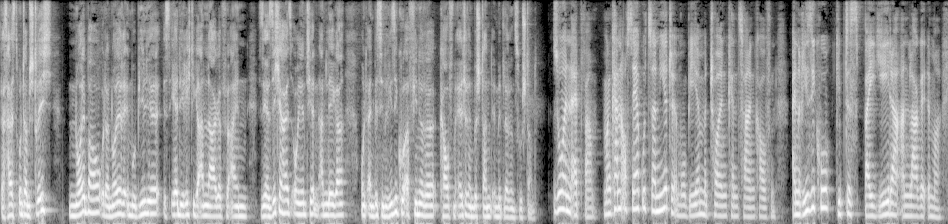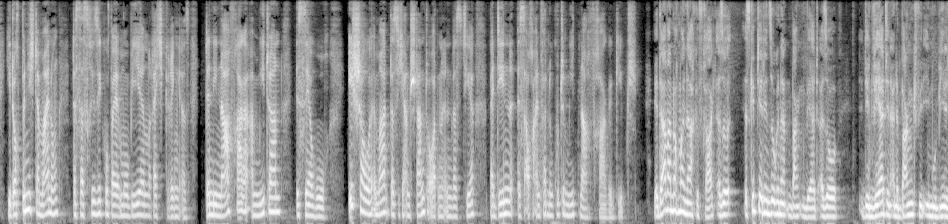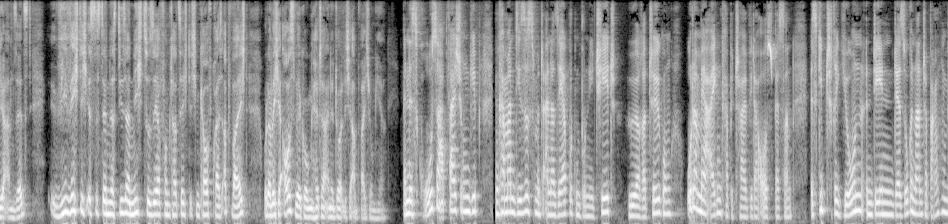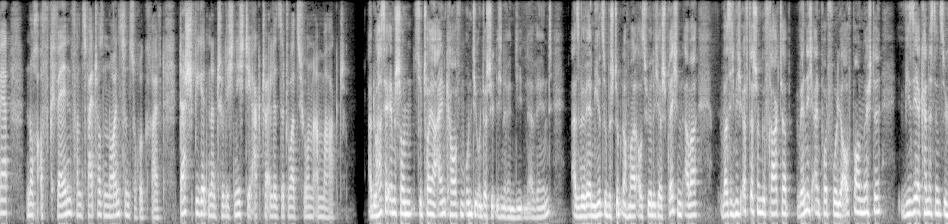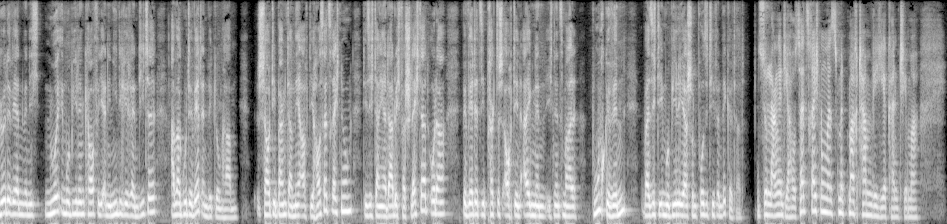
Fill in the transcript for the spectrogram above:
Das heißt, unterm Strich, Neubau oder neuere Immobilie ist eher die richtige Anlage für einen sehr sicherheitsorientierten Anleger und ein bisschen risikoaffinere kaufen älteren Bestand im mittleren Zustand. So in etwa. Man kann auch sehr gut sanierte Immobilien mit tollen Kennzahlen kaufen. Ein Risiko gibt es bei jeder Anlage immer. Jedoch bin ich der Meinung, dass das Risiko bei Immobilien recht gering ist. Denn die Nachfrage an Mietern ist sehr hoch. Ich schaue immer, dass ich an Standorten investiere, bei denen es auch einfach eine gute Mietnachfrage gibt. Ja, da war nochmal nachgefragt. Also es gibt ja den sogenannten Bankenwert, also den Wert, den eine Bank für die Immobilie ansetzt. Wie wichtig ist es denn, dass dieser nicht zu sehr vom tatsächlichen Kaufpreis abweicht oder welche Auswirkungen hätte eine deutliche Abweichung hier? Wenn es große Abweichungen gibt, dann kann man dieses mit einer sehr guten Bonität höherer Tilgung oder mehr Eigenkapital wieder ausbessern. Es gibt Regionen, in denen der sogenannte Bankenwert noch auf Quellen von 2019 zurückgreift. Das spiegelt natürlich nicht die aktuelle Situation am Markt. Ah, du hast ja eben schon zu teuer einkaufen und die unterschiedlichen Renditen erwähnt. Also wir werden hierzu bestimmt noch mal ausführlicher sprechen, aber was ich mich öfter schon gefragt habe, wenn ich ein Portfolio aufbauen möchte, wie sehr kann es denn zur Hürde werden, wenn ich nur Immobilien kaufe, die eine niedrige Rendite, aber gute Wertentwicklung haben? Schaut die Bank da mehr auf die Haushaltsrechnung, die sich dann ja dadurch verschlechtert, oder bewertet sie praktisch auch den eigenen, ich nenne es mal, Buchgewinn, weil sich die Immobilie ja schon positiv entwickelt hat? Solange die Haushaltsrechnung es mitmacht, haben wir hier kein Thema.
